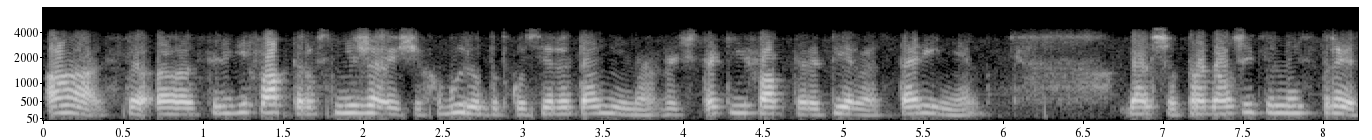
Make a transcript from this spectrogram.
а, с, э, среди факторов, снижающих выработку серотонина, значит, такие факторы. Первое, старение. Дальше, продолжительный стресс.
